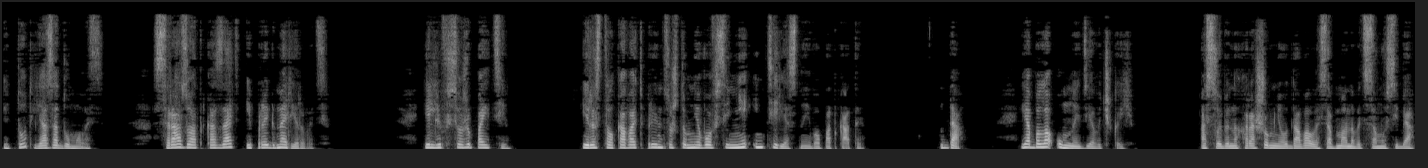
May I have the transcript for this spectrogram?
И тут я задумалась. Сразу отказать и проигнорировать. Или все же пойти, и растолковать принцу, что мне вовсе не интересны его подкаты. Да, я была умной девочкой. Особенно хорошо мне удавалось обманывать саму себя.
